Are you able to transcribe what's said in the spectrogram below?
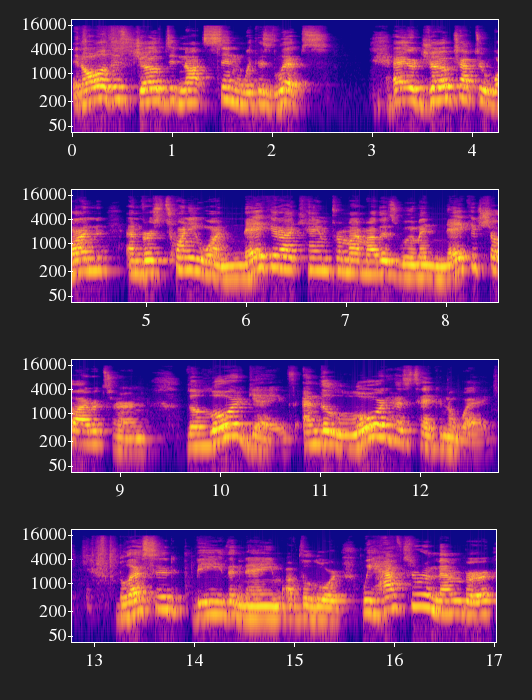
In all of this, Job did not sin with his lips. Eh, Job chapter 1 and verse 21 Naked I came from my mother's womb, and naked shall I return. The Lord gave, and the Lord has taken away. Blessed be the name of the Lord. We have to remember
